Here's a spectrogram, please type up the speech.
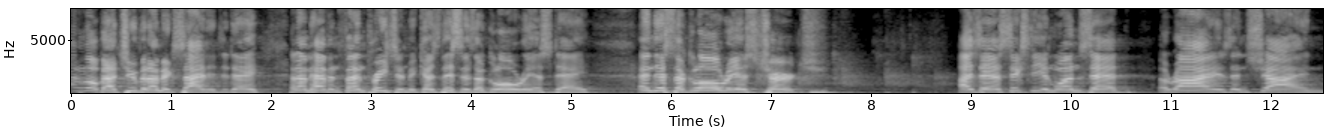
I don't know about you, but I'm excited today and I'm having fun preaching because this is a glorious day. And this is a glorious church. Isaiah 60 and 1 said, Arise and shine.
